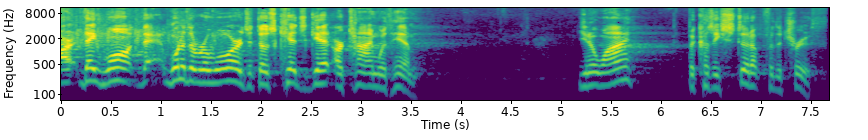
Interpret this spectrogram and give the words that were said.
are, they want, one of the rewards that those kids get are time with him. You know why? Because he stood up for the truth.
